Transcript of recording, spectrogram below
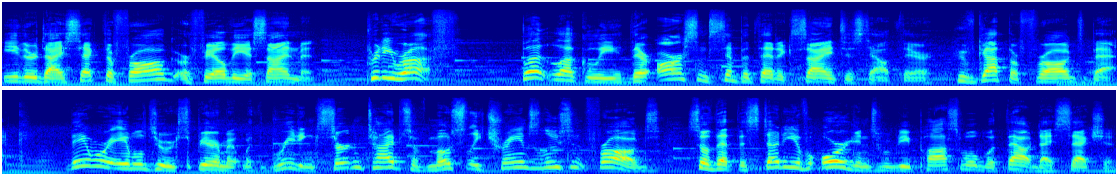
Either dissect the frog or fail the assignment. Pretty rough. But luckily, there are some sympathetic scientists out there who've got the frogs back. They were able to experiment with breeding certain types of mostly translucent frogs so that the study of organs would be possible without dissection.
